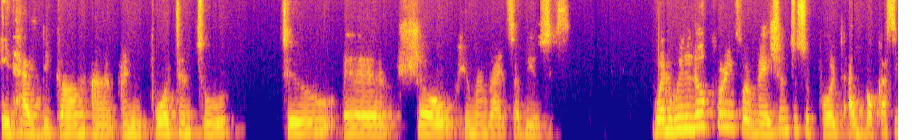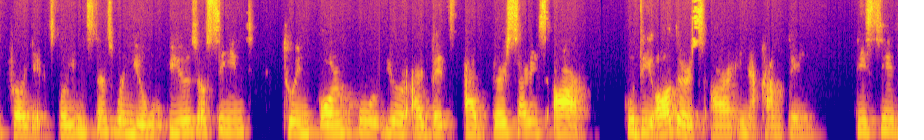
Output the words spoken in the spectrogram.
it has become an, an important tool to uh, show human rights abuses. When we look for information to support advocacy projects, for instance, when you use OSINT to inform who your adversaries are, who the others are in a campaign, this is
